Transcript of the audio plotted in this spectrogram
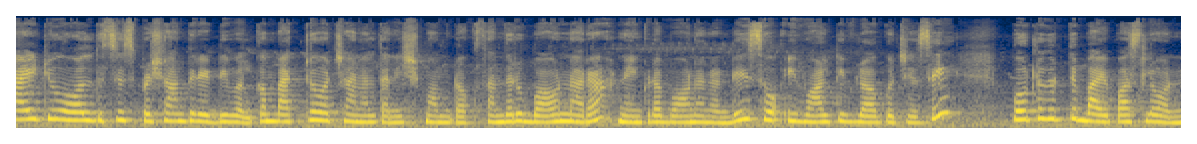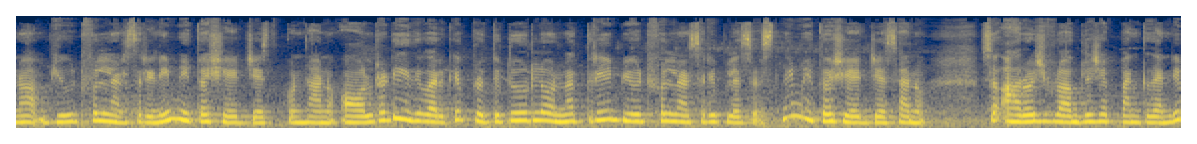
Hi to all this is Prashanti Reddy welcome back to our channel Tanish mom talks అందరూ బాగున్నారా? నేను కూడా బాగున్నానండి. సో ఈ వాల్టీ వ్లాగ్ వచ్చేసి పోట్లదుర్తి బైపాస్లో ఉన్న బ్యూటిఫుల్ నర్సరీని మీతో షేర్ చేసుకుంటున్నాను. ఆల్రెడీ ఇది వరకే ప్రొద్దుటూరులో ఉన్న త్రీ బ్యూటిఫుల్ నర్సరీ ప్లేసెస్ని మీతో షేర్ చేశాను. సో ఆ రోజు వ్లాగ్లో చెప్పాను కదండి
